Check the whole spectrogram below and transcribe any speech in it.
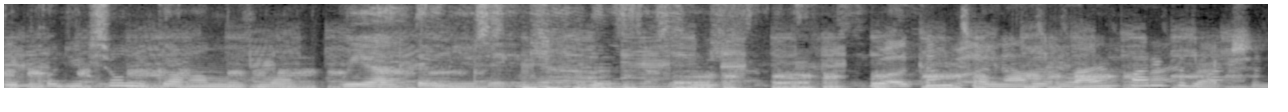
Les productions du corps en mouvement. We are the music. Welcome to another live body production.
